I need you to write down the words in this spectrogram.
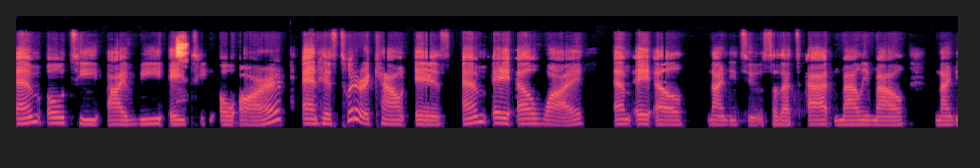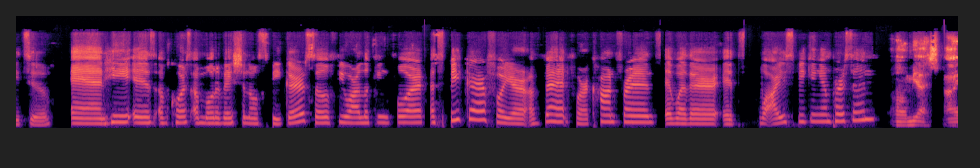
M O T I V A T O R. And his Twitter account is M A L Y M A L 92. So that's at Mally Mal 92. And he is, of course, a motivational speaker. So if you are looking for a speaker for your event, for a conference, eh, whether it's, well, are you speaking in person? Um, yes, I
